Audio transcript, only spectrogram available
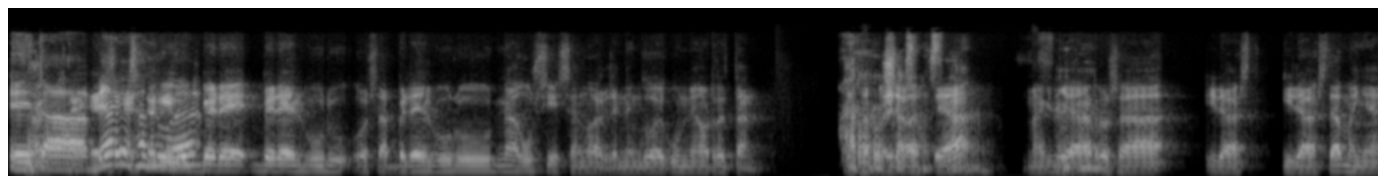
Eta Ez- beak esan du, eh? bere, bere helburu, osea, bere helburu nagusia izango da lehenengo egune horretan. Zantzea. Maglia Mhm. Rosa irabaztea, baina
